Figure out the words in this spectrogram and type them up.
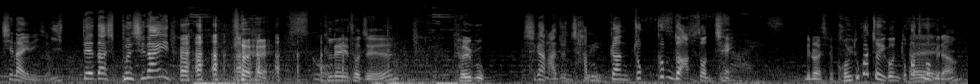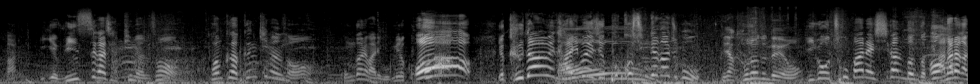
C9이죠 이때다 싶은 C9. 네. 클레이터즈 결국 시간 아주 잠깐 조금 더 앞선 채 밀어냈습니다. 거의 똑같죠. 이건 똑같은 네. 겁니다. 아, 이게 윈스가 잡히면서 펑크가 끊기면서 공간을 많이 못 밀었고 어! 야키 다음에 dive에 지금 오. focusing 돼가지고 그냥 터졌는데요. 이거 초반에 시간 번거다 어? 날아갔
